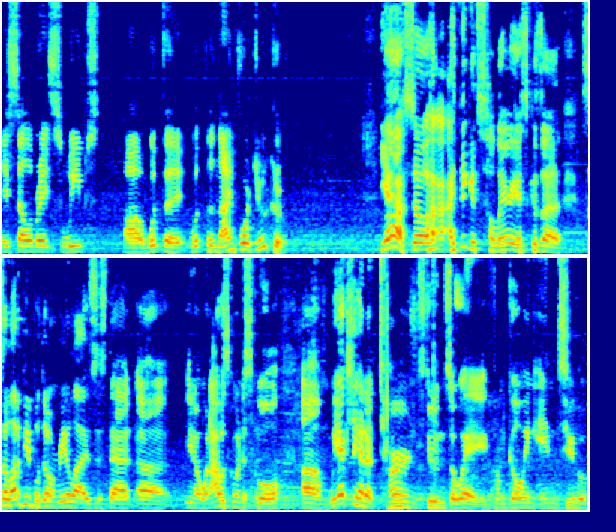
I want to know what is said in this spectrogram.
They celebrate sweeps uh, with the with the 942 crew. Yeah, so I think it's hilarious because uh, so a lot of people don't realize is that uh, you know when I was going to school, um, we actually had to turn students away from going into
